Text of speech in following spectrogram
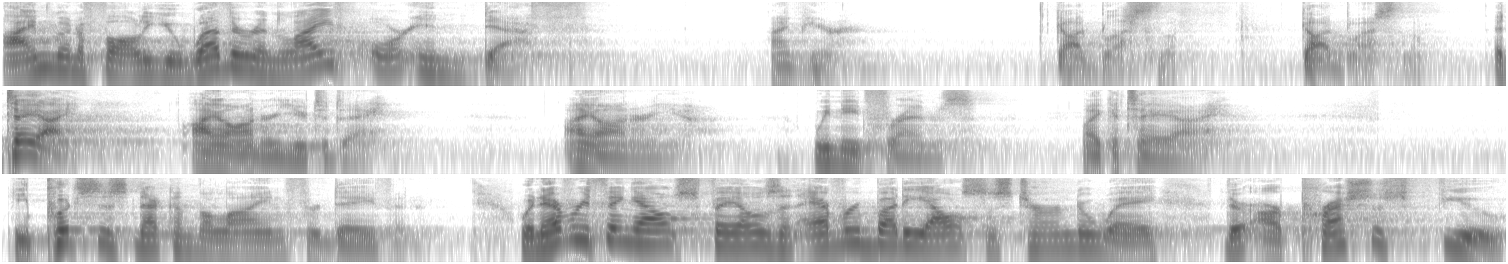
I'm going to follow you, whether in life or in death. I'm here. God bless them. God bless them. I tell you, I, I honor you today. I honor you. We need friends like Ittai. He puts his neck on the line for David. When everything else fails and everybody else is turned away, there are precious few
